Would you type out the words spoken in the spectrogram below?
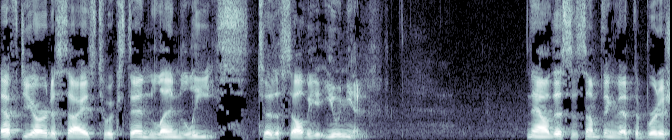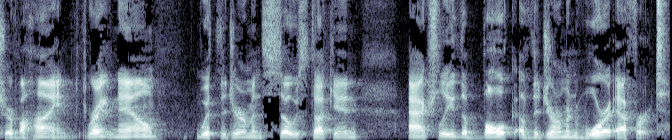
FDR decides to extend Lend Lease to the Soviet Union. Now, this is something that the British are behind. Right now, with the Germans so stuck in, actually, the bulk of the German war effort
